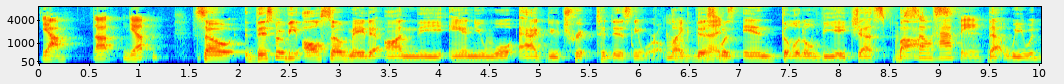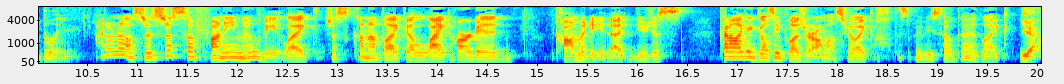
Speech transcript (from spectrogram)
Yeah. That. Yep. So this movie also made it on the annual Agnew trip to Disney World. like this Oh, was in the little VHS box. so happy. that we would bring. I don't know. It's just just a funny movie. Like just kind of like a lighthearted comedy that you just kind of like a guilty pleasure almost. You're like, oh, this movie's so good. Like, Yeah,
